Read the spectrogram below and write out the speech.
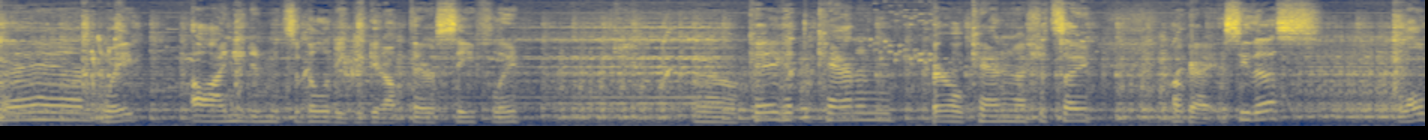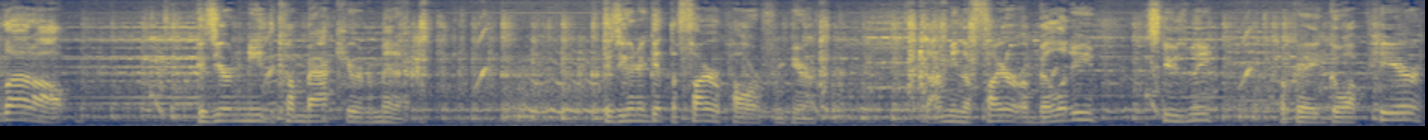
and wait. Oh, I need invincibility to get up there safely. Okay, hit the cannon, barrel cannon I should say. Okay, see this? Blow that up, because you're going to need to come back here in a minute. Because you're going to get the firepower from here. I mean the fire ability, excuse me. Okay, go up here.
